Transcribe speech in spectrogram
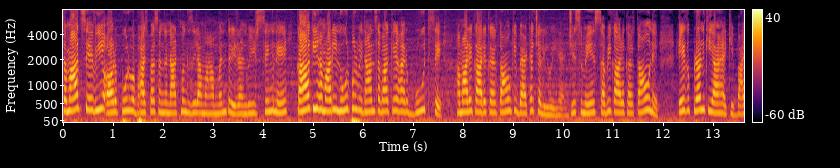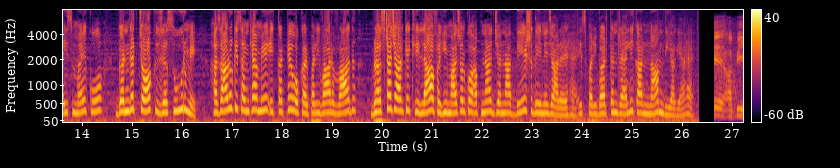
समाज सेवी और पूर्व भाजपा संगठनात्मक जिला महामंत्री रणवीर सिंह ने कहा कि हमारी नूरपुर विधानसभा के हर बूथ से हमारे कार्यकर्ताओं की बैठक चली हुई है, जिसमें सभी कार्यकर्ताओं ने एक प्रण किया है कि 22 मई को गनगत चौक जसूर में हज़ारों की संख्या में इकट्ठे होकर परिवारवाद भ्रष्टाचार के खिलाफ हिमाचल को अपना जनादेश देने जा रहे हैं। इस परिवर्तन रैली का नाम दिया गया है। अभी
